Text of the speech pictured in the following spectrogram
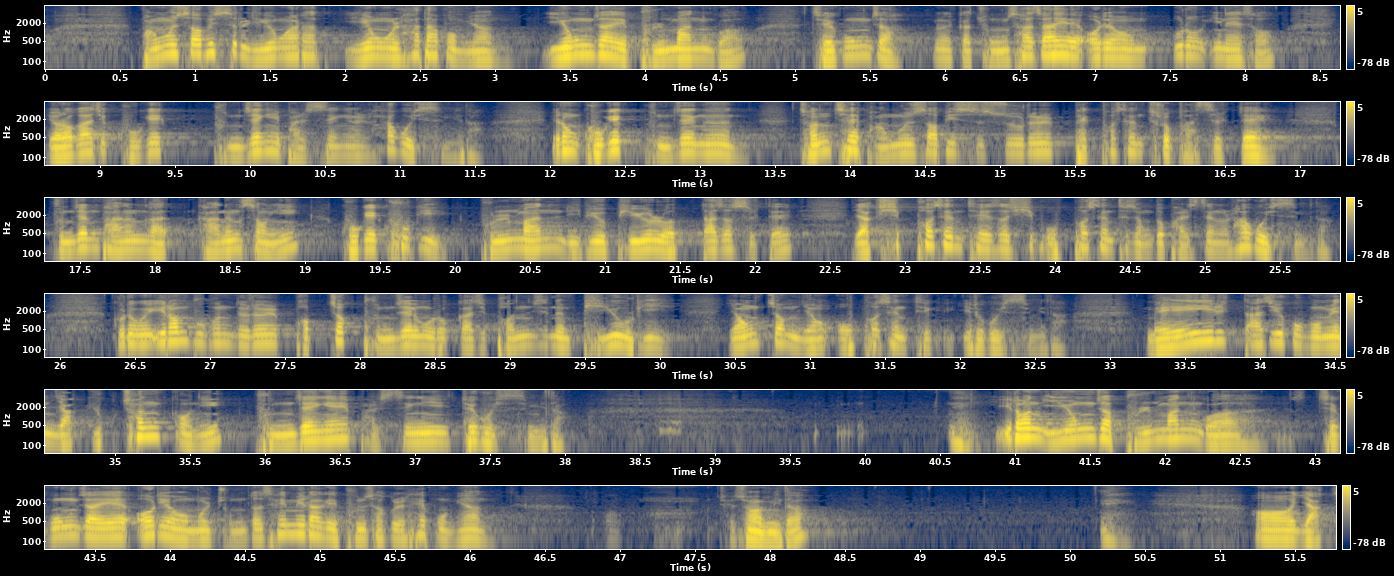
방문 서비스를 이용하라, 이용을 하다 보면 이용자의 불만과 제공자, 그러니까 종사자의 어려움으로 인해서 여러 가지 고객 분쟁이 발생을 하고 있습니다. 이런 고객 분쟁은 전체 방문 서비스 수를 100%로 봤을 때 분쟁 반응 가- 가능성이 고객 후기, 불만 리뷰 비율로 따졌을 때 약 10%에서 15% 정도 발생을 하고 있습니다. 그리고 이런 부분들을 법적 분쟁으로까지 번지는 비율이 0.05% 이르고 있습니다. 매일 따지고 보면 약 6천 건이 분쟁의 발생이 되고 있습니다. 네, 이런 이용자 불만과 제공자의 어려움을 좀 더 세밀하게 분석을 해보면 어, 죄송합니다. 네, 어, 약,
